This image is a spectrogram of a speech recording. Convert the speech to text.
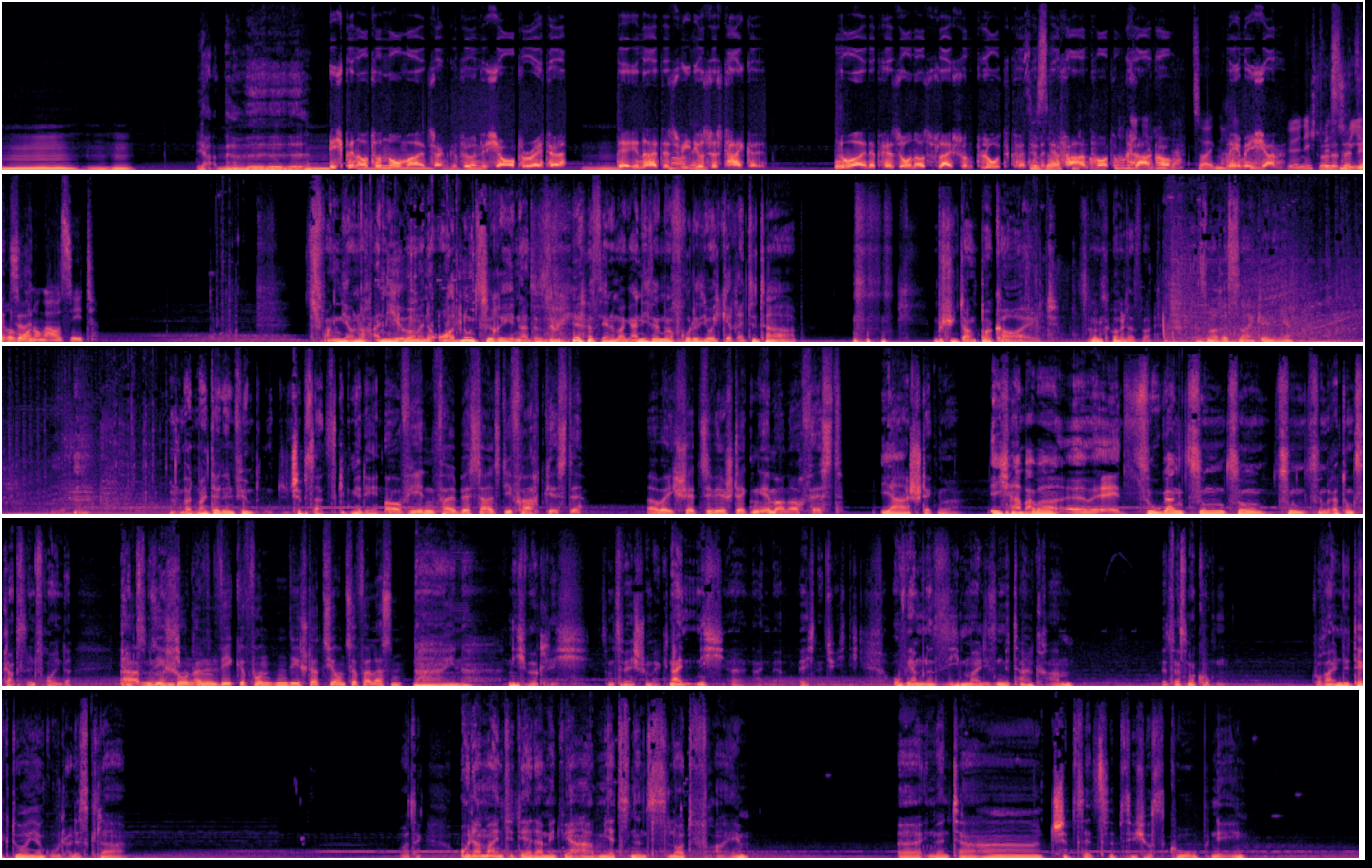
Ja, äh, Ich bin autonomer als ein gewöhnlicher Operator. Der Inhalt des Videos ist heikel. Nur eine Person aus Fleisch und Blut könnte Sie mit der Verantwortung klarkommen. Nehme ich an. Will nicht Soll wissen, wie Ihre sein? Wohnung aussieht. jetzt fangen die auch noch an, hier über meine Ordnung zu reden. Also so mir das ja nochmal gar nicht. Seid mal froh, dass ich euch gerettet habe. Ein bisschen Dankbarkeit. So, komm, lass mal, lass mal recyceln hier. Was meint ihr denn für einen Chipsatz? Gib mir den. Auf jeden Fall besser als die Frachtkiste. Aber ich schätze, wir stecken immer noch fest. Ja, stecken wir. Ich habe aber äh, Zugang zum, zum, zum, zum Rettungskapseln, Freunde. Habt's Haben Sie schon einen Weg gefunden, die Station zu verlassen? Nein, nicht wirklich. Sonst wäre ich schon weg. Nein, nicht. Äh, nein, wäre wär ich natürlich nicht. Oh, wir haben nur siebenmal diesen Metallkram. Jetzt lass mal gucken. Korallendetektor, ja gut, alles klar. Oder meinte der damit, wir haben jetzt einen Slot frei? Äh, Inventar, Chipsätze, Psychoskop, nee.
